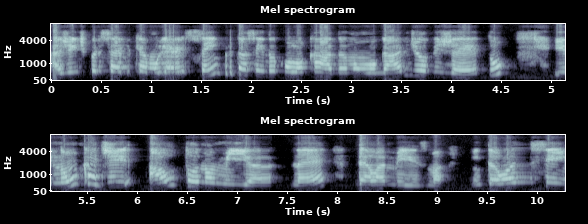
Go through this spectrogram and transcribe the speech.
a gente percebe que a mulher sempre está sendo colocada num lugar de objeto e nunca de autonomia, né, dela mesma. Então, assim,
